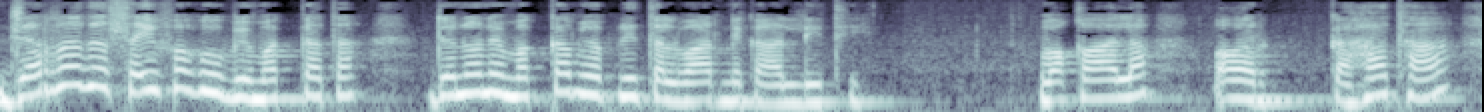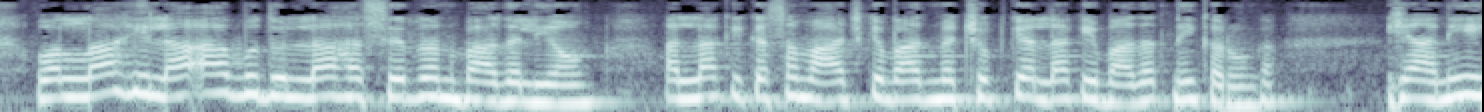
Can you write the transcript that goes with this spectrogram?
جرد سیف ہُو بھی مکہ تھا جنہوں نے مکہ میں اپنی تلوار نکال لی تھی۔ وقالا اور کہا تھا و اللہ لا آبد اللہ سرن باد اليوم اللہ کی قسم، آج کے بعد میں چھپ کے اللہ کی عبادت نہیں کروں گا۔ یعنی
